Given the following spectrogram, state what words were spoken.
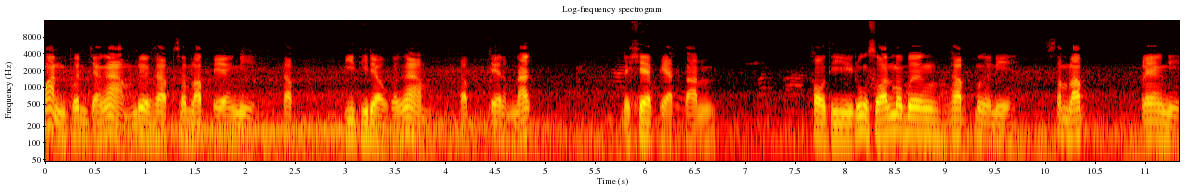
มั่นเพิ่อนจะงามด้วยครับสำหรับแปลงนี้ครับปีที่เดียวก็งามครับแต่น้ำหนัก ได้แค่แปดตัน เท่าที่ลุงสอนมาเบิงครับมือนี้สำหรับแปลงนี่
